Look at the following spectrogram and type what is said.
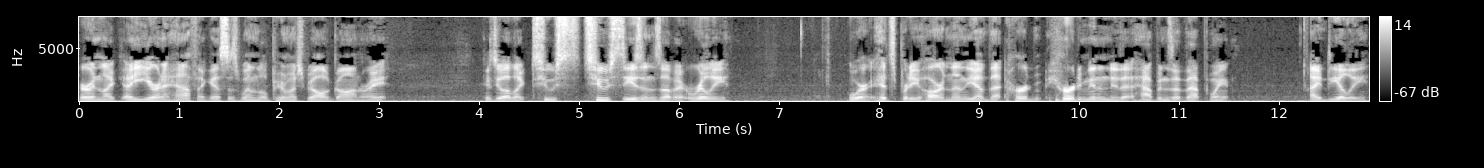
or in like a year and a half, I guess, is when it'll pretty much be all gone, right? Because you'll have like two two seasons of it really, where it hits pretty hard, and then you have that herd herd immunity that happens at that point, ideally.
